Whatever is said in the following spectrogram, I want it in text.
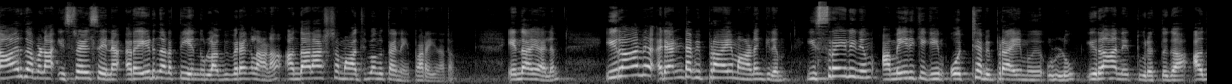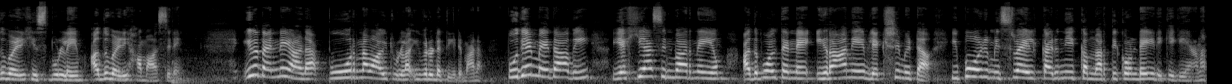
നാല് തവണ ഇസ്രായേൽ സേന റെയ്ഡ് നടത്തിയെന്നുള്ള വിവരങ്ങളാണ് അന്താരാഷ്ട്ര മാധ്യമങ്ങൾ തന്നെ പറയുന്നത്. എന്തായാലും ഇറാന് രണ്ടഭിപ്രായമാണെങ്കിലും ഇസ്രയേലിനും അമേരിക്കയ്ക്കും ഒറ്റ അഭിപ്രായമേ ഉള്ളൂ. ഇറാനെ തുരത്തുക അതുവഴി ഹിസ്ബുള്ളയും അതുവഴി ഹമാസിനെയും. ഇത് തന്നെയാണ് പൂർണമായിട്ടുള്ള ഇവരുടെ തീരുമാനം. പുതിയ മേധാവി യഹ്യ സിൻവാറിനെയും അതുപോലെ തന്നെ ഇറാനെയും ലക്ഷ്യമിട്ട് ഇപ്പോഴും ഇസ്രായേൽ കരുനീക്കം നടത്തിക്കൊണ്ടേയിരിക്കുകയാണ്.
